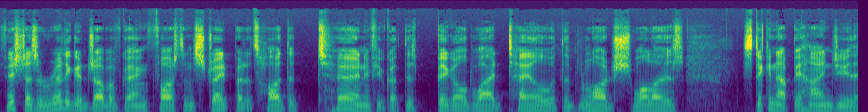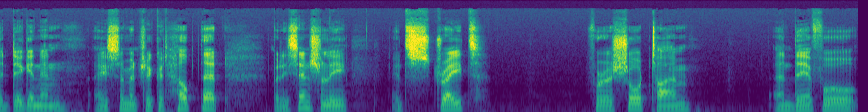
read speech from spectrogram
Fish does a really good job of going fast and straight, but it's hard to turn if you've got this big old wide tail with the large swallows sticking up behind you. They're digging in. Asymmetry could help that, but essentially, it's straight for a short time, and therefore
